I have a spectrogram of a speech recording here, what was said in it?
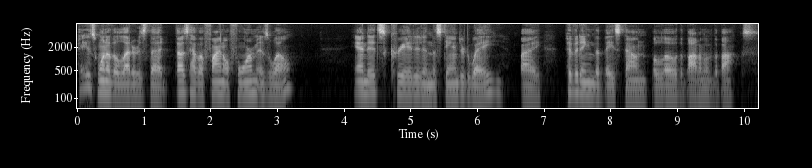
Pe is one of the letters that does have a final form as well, and it's created in the standard way by pivoting the base down below the bottom of the box.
